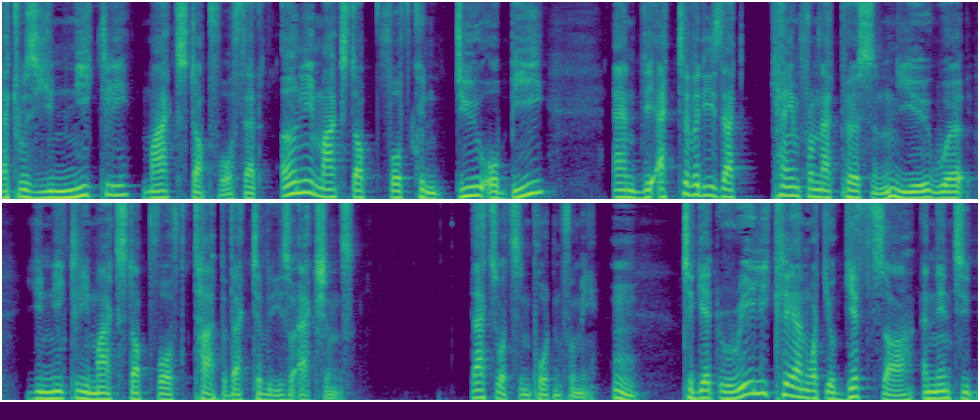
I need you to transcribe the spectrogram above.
that was uniquely Mike Stopforth, that only Mike Stopforth could do or be? And the activities that came from that person, you were uniquely Mike Stopforth type of activities or actions. That's what's important for me. Hmm. To get really clear on what your gifts are and then to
